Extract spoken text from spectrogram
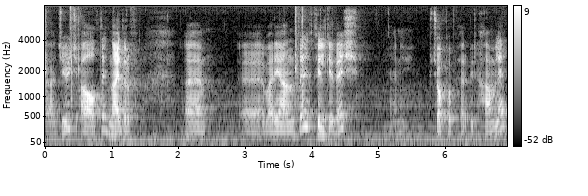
A3, A6, Neither e, e, variantı, fil G5, yani çok popüler bir hamle.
